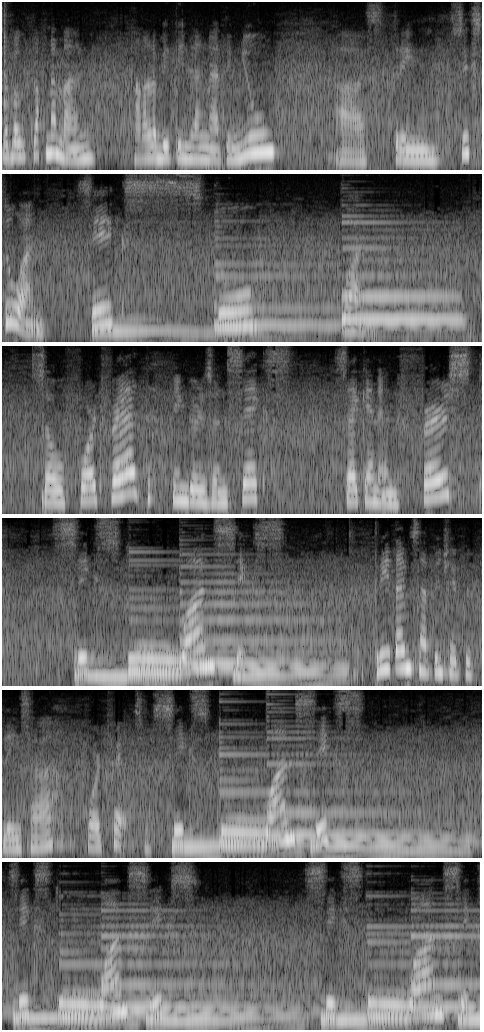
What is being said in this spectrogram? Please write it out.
Sa pag-pluck naman, kakalabitin lang natin yung uh, string 6 to 1. 6, 2, 1. So, 4th fret, fingers on 6, second and first, 6 to 1, 6. Three times natin siya ipi-play sa 4th fret. So, 6 to 1, 6, 6 to 1, 6, 6 to 1, 6.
